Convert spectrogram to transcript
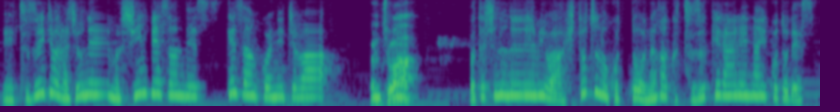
えー、続いてはラジオネーム新平さんです。健さんこんにちは。こんにちは。私の悩みは一つのことを長く続けられないことです。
